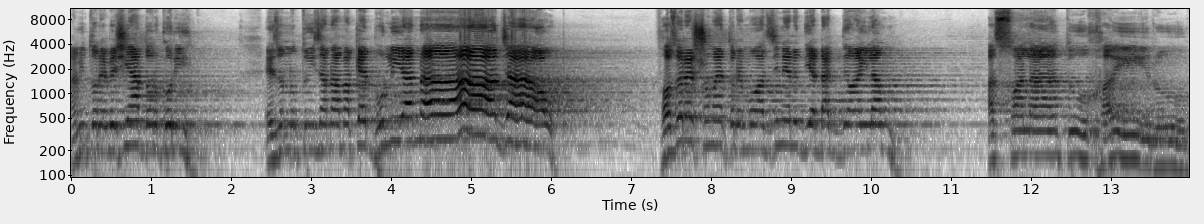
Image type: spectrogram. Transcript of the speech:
আমি তোরে বেশি আদর করি। এজন্য তুই যেন আমাকে ভুলিয়া না যাও। ফজরের সময় তোরে মুয়াজ্জিনের দিয়া ডাক দিয়ে আইলাম, আসসালাতু খায়রুম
